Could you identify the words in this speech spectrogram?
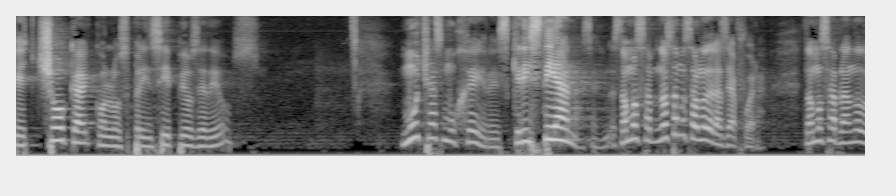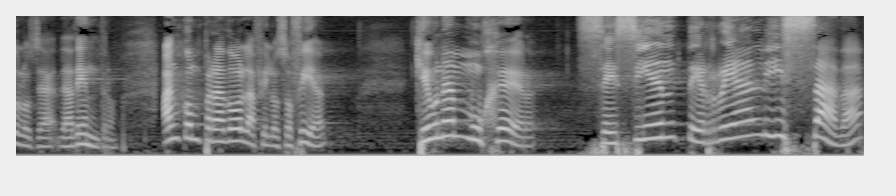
que choca con los principios de Dios? Muchas mujeres cristianas, no estamos hablando de las de afuera, estamos hablando de los de, de adentro, han comprado la filosofía que una mujer se siente realizada,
